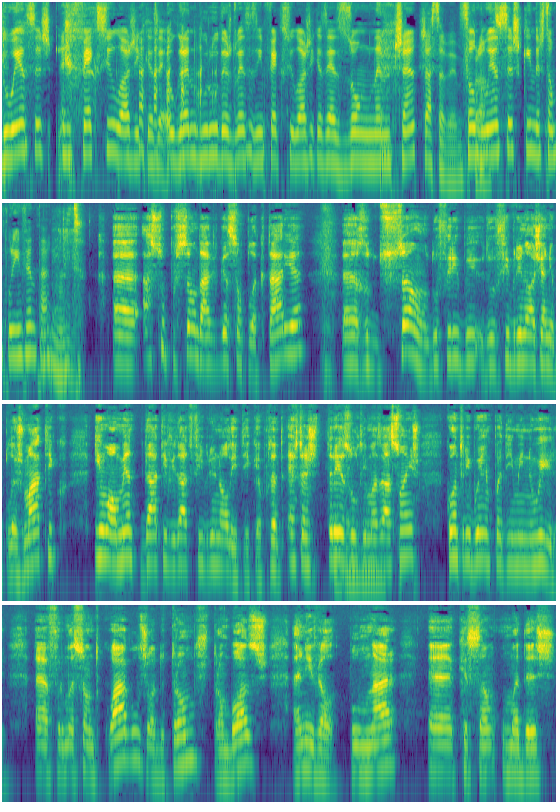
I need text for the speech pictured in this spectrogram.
Doenças infecciológicas. É, O grande guru das doenças infecciológicas é Zhong Nanshan. Já sabemos, São pronto. doenças que ainda estão por inventar, não é? à supressão da agregação plaquetária, a redução do, fibri- do fibrinogénio plasmático e um aumento da atividade fibrinolítica. Portanto, estas três últimas ações contribuem para diminuir a formação de coágulos ou de trombos, tromboses, a nível pulmonar, que são uma das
